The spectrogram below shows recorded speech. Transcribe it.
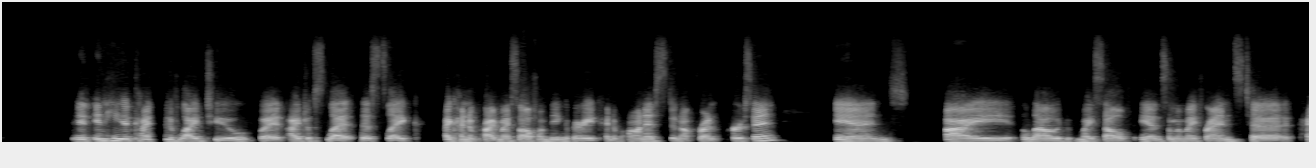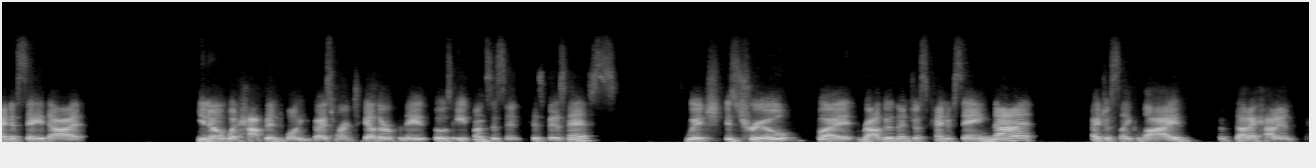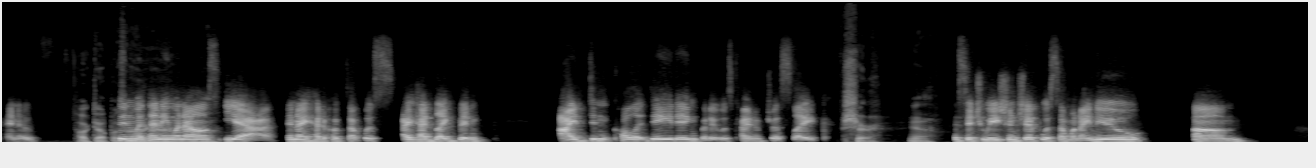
it, and he had kind of lied too. But I just let this like I kind of pride myself on being a very kind of honest and upfront person, and I allowed myself and some of my friends to kind of say that, you know, what happened while you guys weren't together over the, those eight months isn't his business, which is true. But rather than just kind of saying that, I just like lied that I hadn't kind of Hooked up with been with guy. anyone else. Yeah. And I had hooked up with, I had like been, I didn't call it dating, but it was kind of just like Sure. Yeah. a situationship with someone I knew um,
